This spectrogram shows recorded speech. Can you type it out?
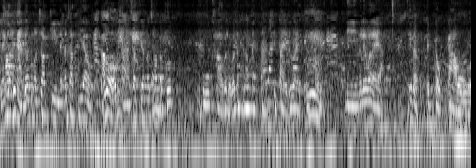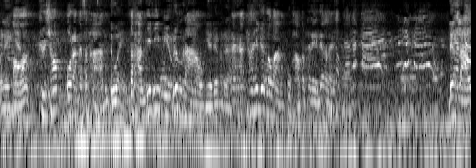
แล้วก็ที่ไหนด้วยเป็นคนชอบกินแล้วก็ชอบเที่ยวครับผมอ่าชอบเที่ยวก็ชอบแบบพวกภูเขาหรือว่าต่างๆต่างๆที่ไปด้วยอื มมีเขาเรียกว่าอะไรอะ ที่แบบเป็นเก่าๆอะไรอย่างอ๋อ เงี้ย คือชอบโบราณสถานด้วย สถานที่ที่มีเรื่องราวมีเรื่องราวนะฮะ ถ้าให้เลือกระหว่างภูเขากับทะเลเลือกอะไร จบแล้วนะคะ เรื่องเราว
